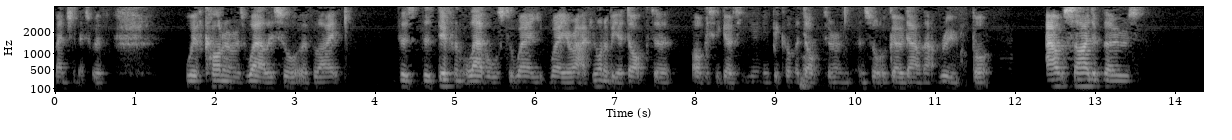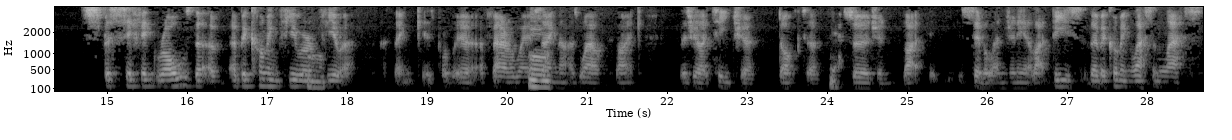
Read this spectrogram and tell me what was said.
mentioned this with with Connor as well. Is sort of like there's there's different levels to where you, where you're at. If you want to be a doctor, obviously go to uni, become a Yeah. doctor, and, and sort of go down that route. But outside of those specific roles that are, are becoming fewer and Mm. fewer, I think is probably a, a fairer way of Mm. saying that as well. Like literally like teacher, doctor, Yeah. surgeon, like civil engineer, like these they're becoming less and less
